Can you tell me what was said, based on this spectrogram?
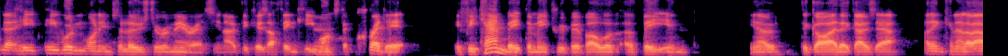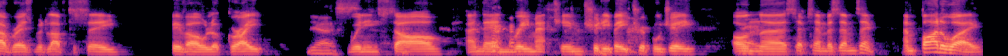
look, he he wouldn't want him to lose to Ramirez, you know, because I think he yeah. wants the credit if he can beat Dimitri Bivol of, of beating you know, the guy that goes out. I think Canelo Alvarez would love to see Bivol look great, yes, winning style, and then rematch him should he beat Triple G on right. uh, September 17th. And by the way,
